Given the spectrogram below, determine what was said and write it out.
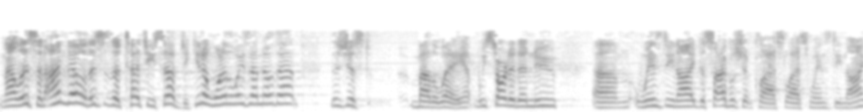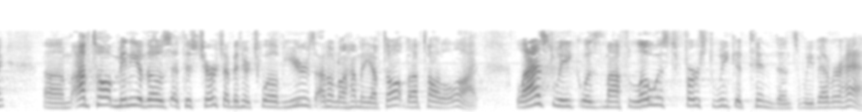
Now, listen, I know this is a touchy subject. You know, one of the ways I know that? This is just, by the way, we started a new um, Wednesday night discipleship class last Wednesday night. Um, I've taught many of those at this church. I've been here 12 years. I don't know how many I've taught, but I've taught a lot. Last week was my lowest first week attendance we've ever had.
